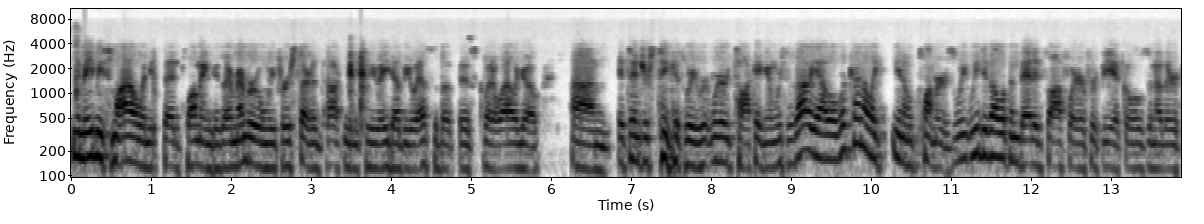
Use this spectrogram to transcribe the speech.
you made me smile when you said plumbing because I remember when we first started talking to AWS about this quite a while ago. um, it's interesting because we were, we were talking and we says, oh yeah, well we're kind of like you know plumbers. We we develop embedded software for vehicles and other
